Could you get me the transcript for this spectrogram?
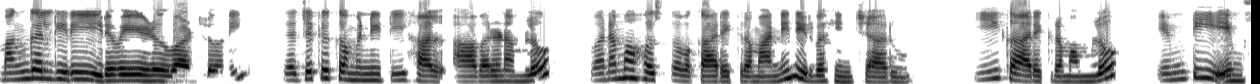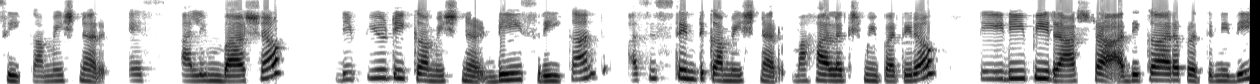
మంగళగిరి ఇరవై ఏడవ వార్డులోని రజక కమ్యూనిటీ హాల్ ఆవరణంలో వనమహోత్సవ కార్యక్రమాన్ని నిర్వహించారు. ఈ కార్యక్రమంలో MTMC commissioner S Alimbasha deputy commissioner D Srikanth assistant commissioner Mahalakshmipathirao TDP రాష్ట్ర అధికార ప్రతినిధి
